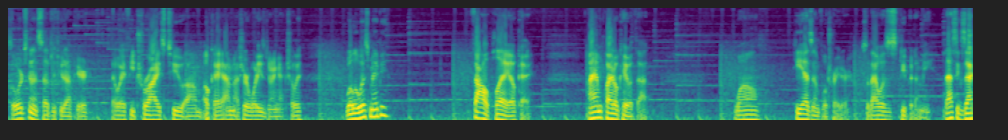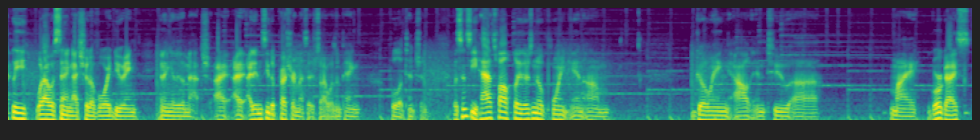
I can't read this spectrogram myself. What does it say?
So we're just going to substitute up here. That way if he tries to... Um, okay, I'm not sure what he's doing actually. Will-O-Wisp maybe? Foul play, okay. I am quite okay with that. Well, he has Infiltrator, so that was stupid of me. That's exactly what I was saying I should avoid doing in any other match. I, I, I didn't see the pressure message, so I wasn't paying full attention. But since he has foul play, there's no point in um, going out into uh, my Gourgeist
